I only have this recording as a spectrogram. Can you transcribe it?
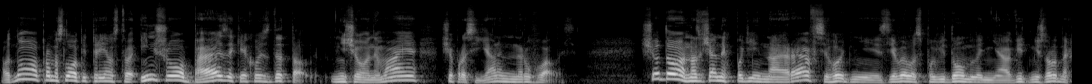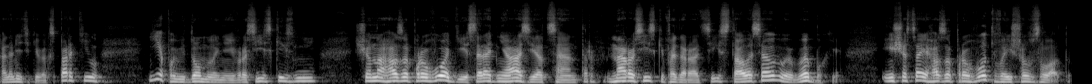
одного промислового підприємства, іншого без якихось деталей. Нічого немає, щоб росіяни не нервувалися. Щодо надзвичайних подій на РФ, сьогодні з'явилось повідомлення від міжнародних аналітиків-експертів. Є повідомлення і в російських ЗМІ, що на газопроводі Середня Азія Центр на Російській Федерації сталися вибухи, і що цей газопровод вийшов з ладу.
